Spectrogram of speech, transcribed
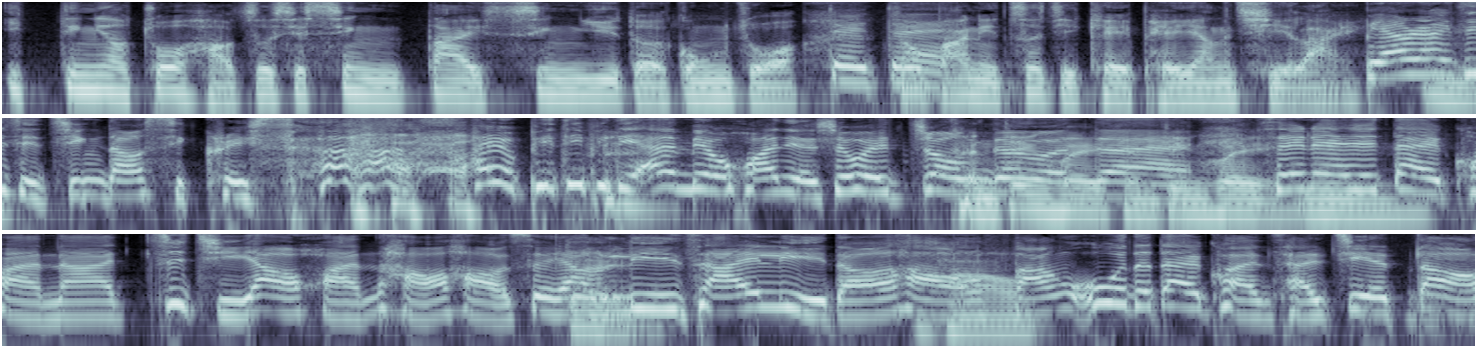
一定要做好这些信贷信誉的工作，对对就把你自己可以培养起来。不要让自己进到 secret，还有 PT PT 没有还也是会中，肯定会对不对？肯定会所以那些嗯。贷款呢、自己要还好好，所以要理财理得好，好。房屋的贷款才借到。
